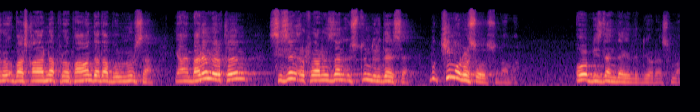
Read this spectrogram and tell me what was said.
başkalarına propagandada bulunursa, yani benim ırkım sizin ırklarınızdan üstündür derse, bu kim olursa olsun ama. O bizden değildir diyor Resulullah.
